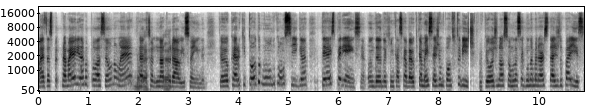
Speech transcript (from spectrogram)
Mas para a maioria da população não é, Não é, tradicio- natural isso ainda. Então eu quero que todo mundo consiga ter a experiência andando aqui em Cascavel, que também seja um ponto turístico, porque hoje nós somos a segunda melhor cidade do país.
